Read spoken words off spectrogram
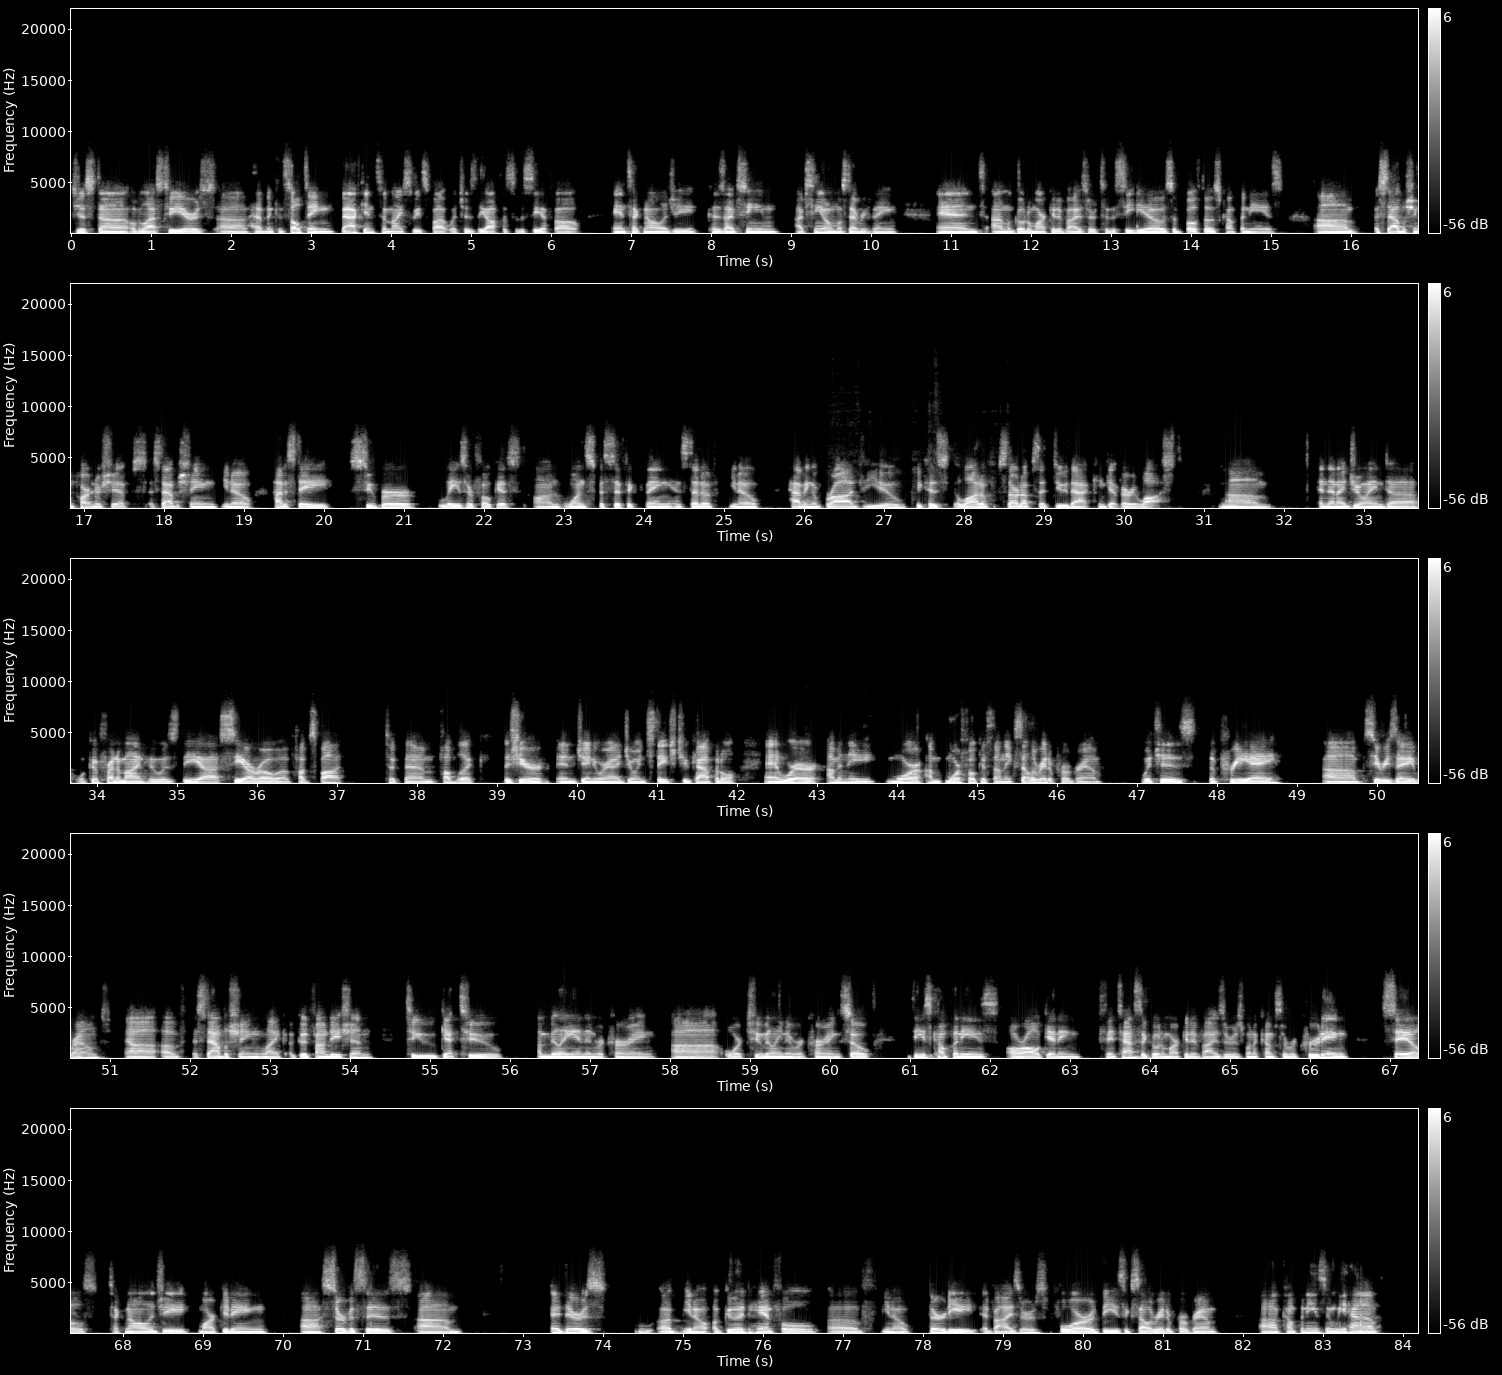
just uh, over the last two years uh, have been consulting back into my sweet spot, which is the office of the CFO and technology, because I've seen I've seen almost everything, and I'm a go-to-market advisor to the CEOs of both those companies, um, establishing partnerships, establishing you know how to stay super laser focused on one specific thing instead of you know having a broad view because a lot of startups that do that can get very lost. Mm. Um, and then I joined uh, a good friend of mine who was the uh, CRO of HubSpot, took them public this year in January. I joined Stage Two Capital, and where I'm in the more I'm more focused on the accelerator program, which is the pre-A uh, Series A round uh, of establishing like a good foundation to get to a million in recurring uh, or two million in recurring. So these companies are all getting fantastic go-to-market advisors when it comes to recruiting, sales, technology, marketing, uh, services. Um, there's uh, you know a good handful of you know 30 advisors for these accelerator program uh, companies, and we have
